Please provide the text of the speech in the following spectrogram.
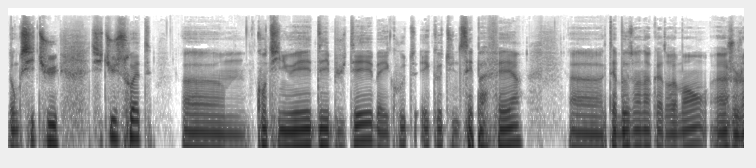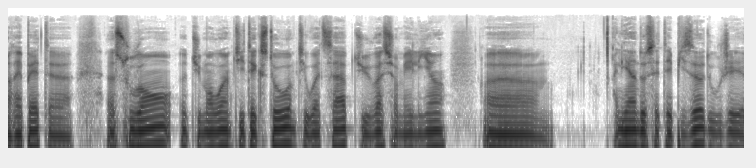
Donc si tu, si tu souhaites continuer, débuter, bah, écoute, et que tu ne sais pas faire, euh, tu as besoin d'encadrement, hein, je le répète euh, euh, souvent, tu m'envoies un petit texto, un petit WhatsApp, tu vas sur mes liens lien de cet épisode où j'ai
